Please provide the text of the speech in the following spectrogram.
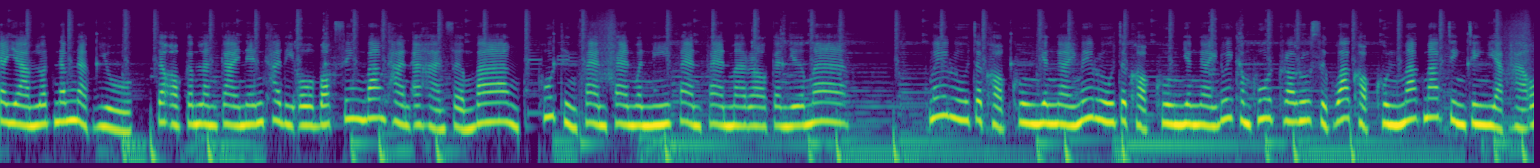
ยายามลดน้ำหนักอยู่ จะออกกำลังกายเน้นคาร์ดิโอบ็อกซิ่งบ้างทานอาหารเสริมบ้าง พูดถึงแฟนๆวันนี้แฟนๆมารอกันเยอะมาก ไม่รู้จะขอบคุณยังไง ไม่รู้จะขอบคุณยังไงด้วยคำพูด เพราะรู้สึกว่าขอบคุณมากๆจริง ๆ อยากหาโอ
